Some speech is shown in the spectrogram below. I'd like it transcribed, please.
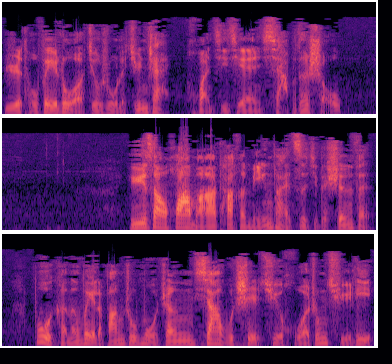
日头未落就入了军寨，换机间下不得手。羽藏花麻他很明白自己的身份，不可能为了帮助穆征、虾无赤去火中取栗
